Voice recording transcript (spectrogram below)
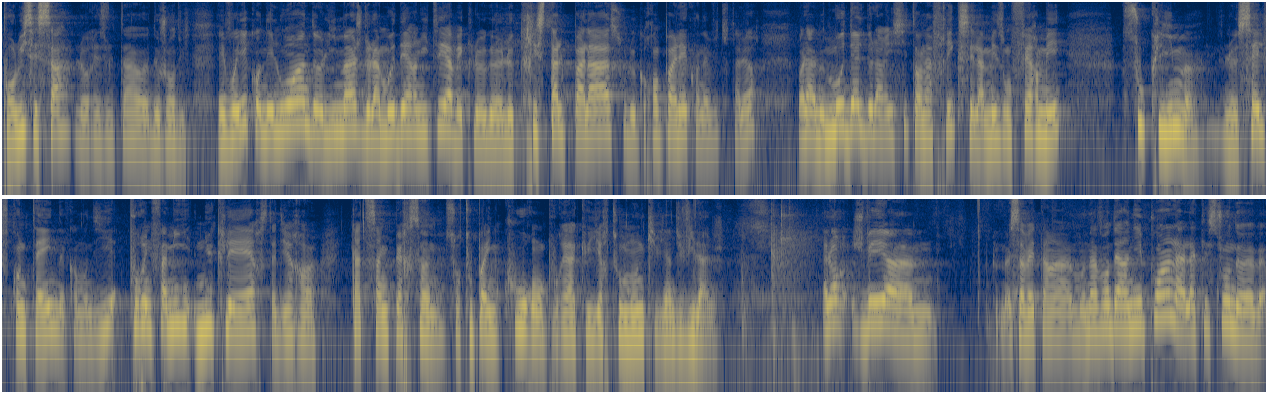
pour lui, c'est ça le résultat euh, d'aujourd'hui. Et vous voyez qu'on est loin de l'image de la modernité avec le, le, Crystal Palace ou le Grand Palais qu'on a vu tout à l'heure. Voilà, le modèle de la réussite en Afrique, c'est la maison fermée sous clim, le self-contained, comme on dit, pour une famille nucléaire, c'est-à-dire 4-5 personnes, surtout pas une cour où on pourrait accueillir tout le monde qui vient du village. Alors, je vais ça va être mon avant-dernier point, la, question de ben,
